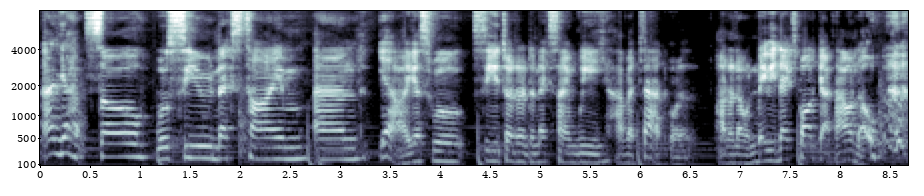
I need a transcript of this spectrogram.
And yeah, so we'll see you next time. And yeah, I guess we'll see each other the next time we have a chat or I don't know, maybe next podcast. I don't know.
